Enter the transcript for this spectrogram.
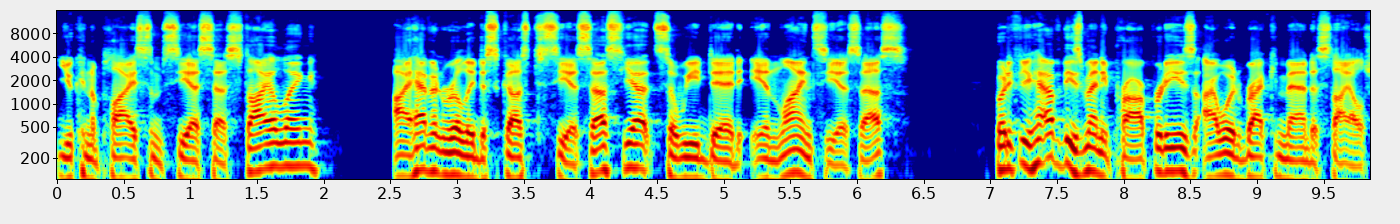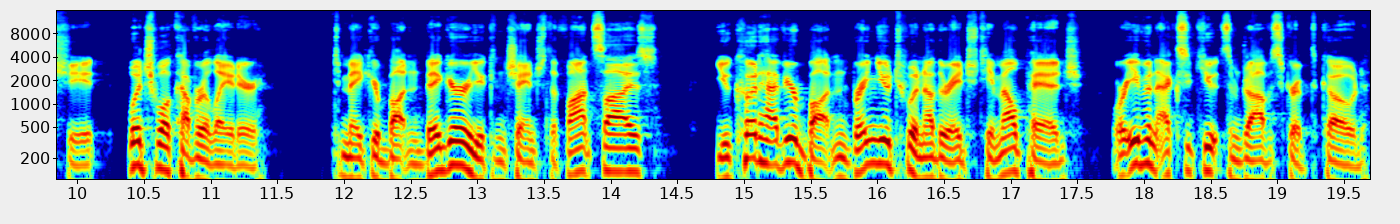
You can apply some CSS styling. I haven't really discussed CSS yet, so we did inline CSS. But if you have these many properties, I would recommend a style sheet. which we'll cover later. To make your button bigger, you can change the font size. You could have your button bring you to another HTML page, or even execute some JavaScript code.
